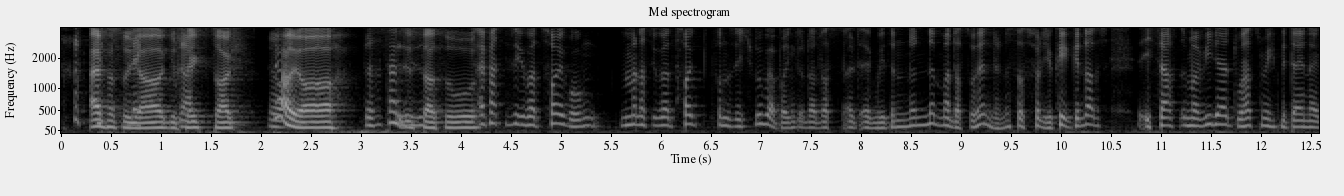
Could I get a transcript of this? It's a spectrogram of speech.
Einfach so, ja, Geschlechtstrakt. Ja, ja. Das ist dann so ist dieses- das so. Einfach diese Überzeugung, wenn man das überzeugt von sich rüberbringt oder das halt irgendwie, dann, dann nimmt man das so hin. Dann ist das völlig okay. Genau das, ich sag's immer wieder, du hast mich mit deiner,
